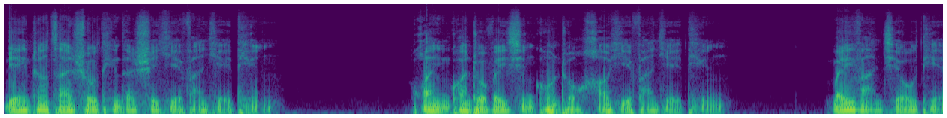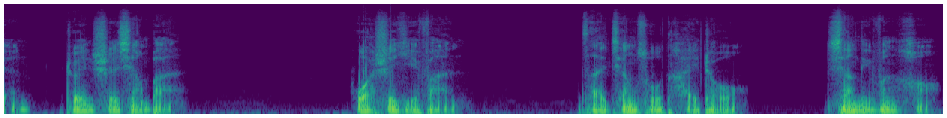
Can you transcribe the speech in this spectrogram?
您正在收听的是《一凡夜听》，欢迎关注微信公众号“一凡夜听”，每晚九点准时相伴。我是一凡，在江苏台州向你问好。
